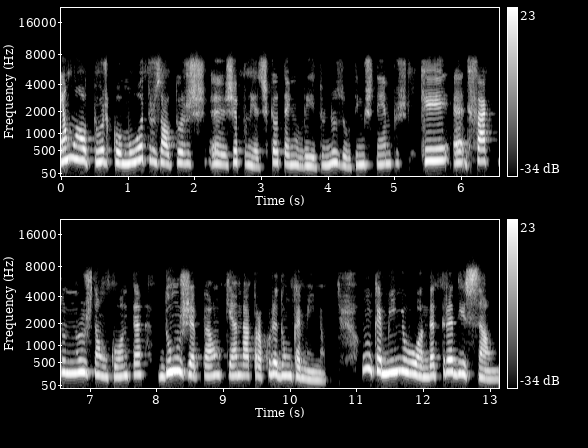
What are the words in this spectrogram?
é um autor, como outros autores uh, japoneses que eu tenho lido nos últimos tempos, que uh, de facto nos dão conta de um Japão que anda à procura de um caminho. Um caminho onde a tradição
